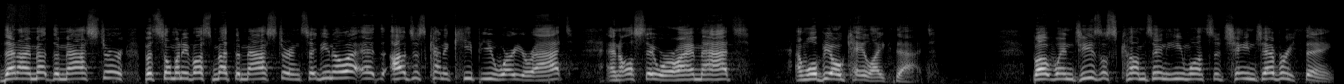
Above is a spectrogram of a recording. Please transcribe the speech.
Then I met the Master, but so many of us met the Master and said, you know what, I'll just kind of keep you where you're at, and I'll stay where I'm at, and we'll be okay like that. But when Jesus comes in, he wants to change everything.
